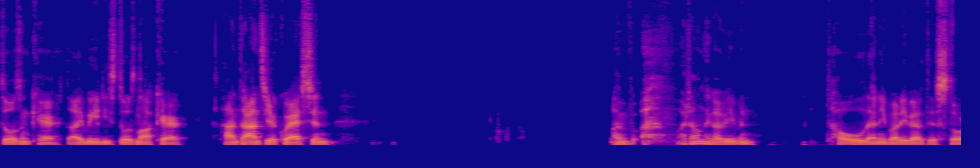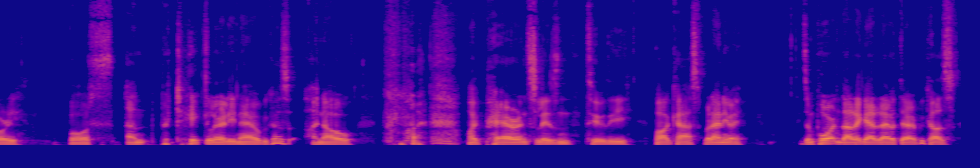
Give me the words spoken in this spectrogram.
doesn't care. Diabetes does not care. And to answer your question, I'm I don't think I've even told anybody about this story, but and particularly now because I know my, my parents listen to the podcast. But anyway, it's important that I get it out there because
